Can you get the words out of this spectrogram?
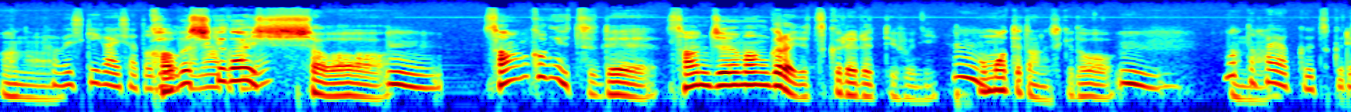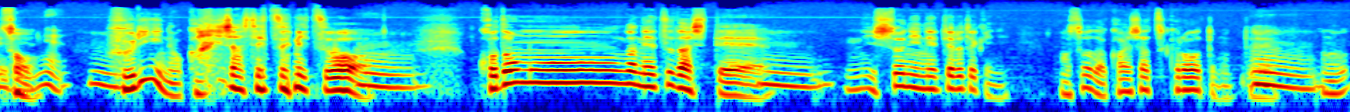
あの株式会社とね、株式会社はうん。3ヶ月で30万ぐらいで作れるっていうふうにうん。思ってたんですけど、うん、もっと早く作れるよね。う。ん。フリーの会社設立をうん。子供が熱出しうてん。一緒に寝てる時にあそうだ会社作ろうと思って、うん。あの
